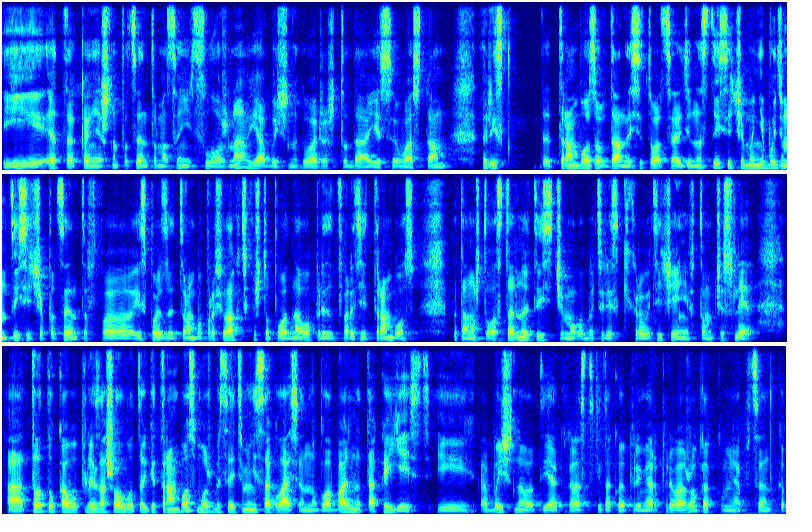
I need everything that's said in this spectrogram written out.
и это, конечно, пациентам оценить сложно. Я обычно говорю, что да, если у вас там риск тромбоза в данной ситуации один из тысячи, мы не будем тысячи пациентов э, использовать тромбопрофилактику, чтобы у одного предотвратить тромбоз, потому что у остальной тысячи могут быть риски кровотечений в том числе. А тот, у кого произошел в итоге тромбоз, может быть с этим не согласен, но глобально так и есть. И обычно вот я как раз-таки такой пример привожу, как у меня пациентка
